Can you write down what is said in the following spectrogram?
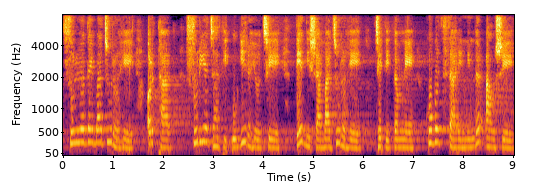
સૂર્યોદય બાજુ રહે, અર્થાત સૂર્ય જ્યાંથી ઉગી રહ્યો છે, તે દિશા બાજુ રહે, જેથી તમને ખૂબ જ સારી નીંદર આવશે.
